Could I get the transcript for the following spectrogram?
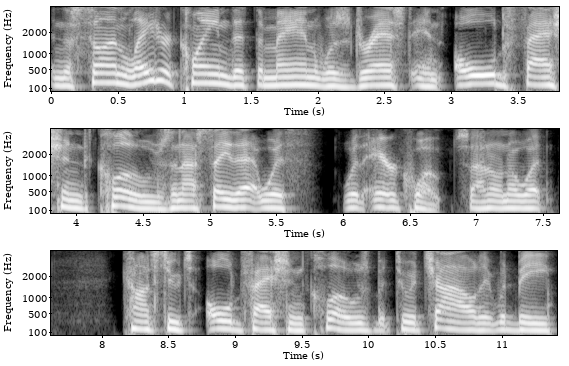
And the son later claimed that the man was dressed in old fashioned clothes. And I say that with, with air quotes. I don't know what constitutes old fashioned clothes, but to a child, it would be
